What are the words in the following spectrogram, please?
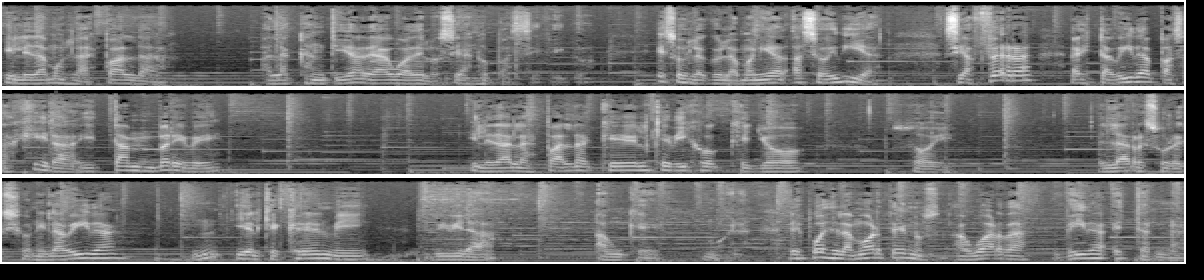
y le damos la espalda a la cantidad de agua del Océano Pacífico. Eso es lo que la humanidad hace hoy día. Se aferra a esta vida pasajera y tan breve y le da la espalda a aquel que dijo que yo soy la resurrección y la vida y el que cree en mí vivirá aunque muera. Después de la muerte nos aguarda vida eterna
